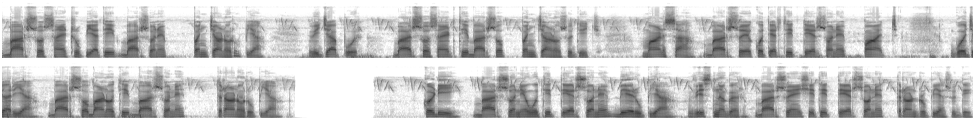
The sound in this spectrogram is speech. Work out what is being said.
બારસો સાઠ રૂપિયાથી બારસો ને પંચાણું રૂપિયા. વિજાપુર, બારસો સાઠથી બારસો પંચાણું સુધી જ. માણસા, બારસો એકોતેરથી તેરસો ને પાંચ. ગોજારિયા, બારસો બાણુંથી બારસો ને ત્રાણું રૂપિયા. કડી, બારસો નેવુંથી તેરસો ને બે રૂપિયા. વિસનગર, બારસો એંશીથી તેરસો ને ત્રણ રૂપિયા સુધી.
